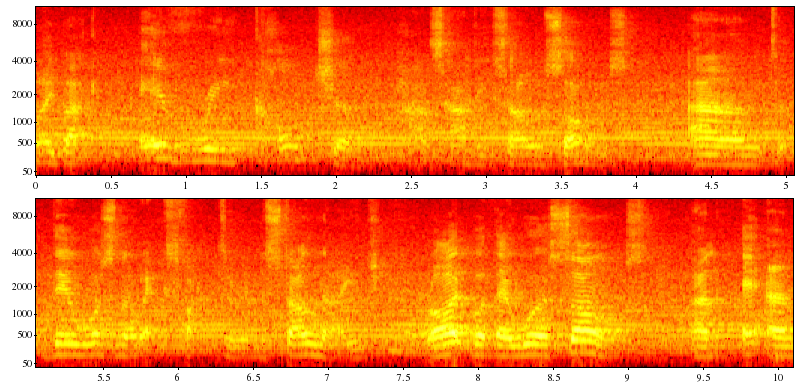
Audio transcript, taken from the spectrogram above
way back. Every culture has had its own songs. And there was no X Factor in the Stone Age, right? But there were songs. And, and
